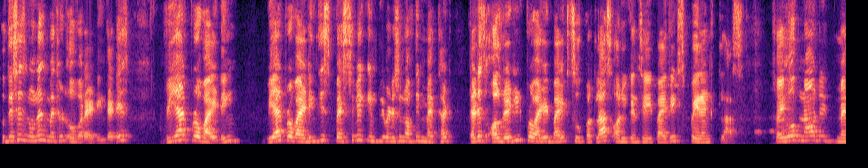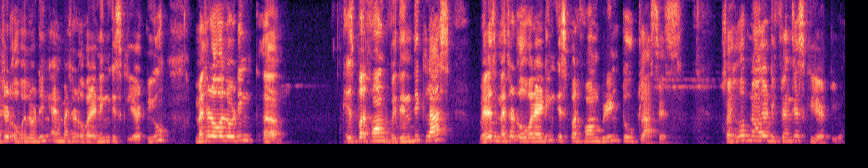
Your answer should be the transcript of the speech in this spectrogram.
So this is known as method overriding. That is, we are providing we are providing the specific implementation of the method that is already provided by its superclass or you can say by its parent class. So I hope now the method overloading and method overriding is clear to you. Method overloading uh, is performed within the class whereas method overriding is performed within two classes. So I hope now the difference is clear to you.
